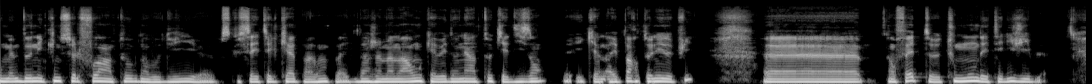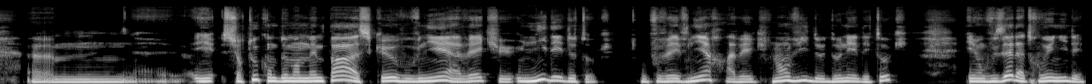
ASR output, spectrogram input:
ou même donné qu'une seule fois un talk dans votre vie, euh, parce que ça a été le cas par exemple avec Benjamin Marron qui avait donné un talk il y a 10 ans et qui n'en avait pas retenu depuis. Euh, en fait, tout le monde est éligible. Euh, et surtout qu'on ne demande même pas à ce que vous veniez avec une idée de talk. Vous pouvez venir avec l'envie de donner des talks et on vous aide à trouver une idée.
